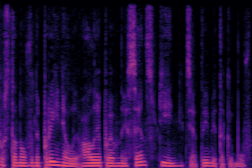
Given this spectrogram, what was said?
Постанову не прийняли, але певний сенс в тій ініціативі таки був.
